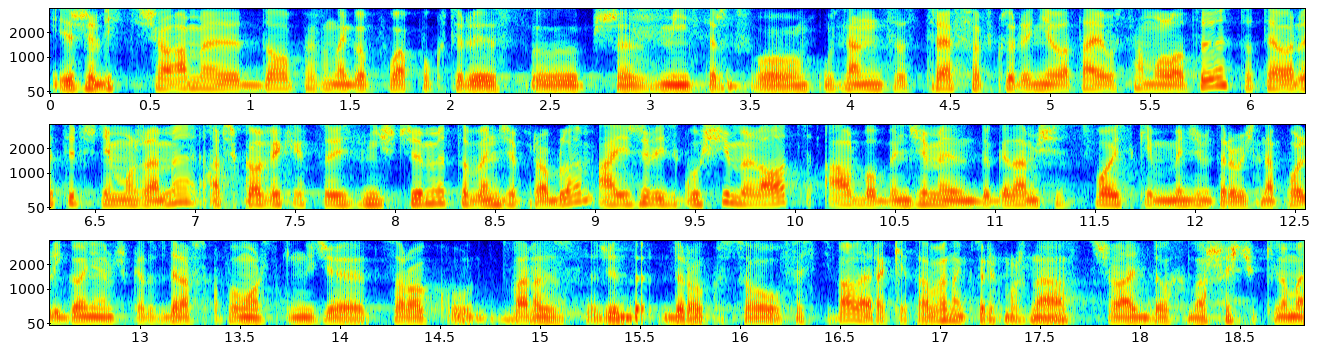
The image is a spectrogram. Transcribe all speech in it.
Jeżeli strzelamy do pewnego pułapu, który jest e, przez ministerstwo uznany za strefę, w której nie latają samoloty, to teoretycznie możemy, aczkolwiek jak coś zniszczymy, to będzie problem. A jeżeli zgłosimy lot, albo będziemy, dogadamy się z wojskiem, będziemy to robić na poligonie, na przykład w Drawsku Pomorskim, gdzie co roku, dwa razy w zasadzie do, do roku są festiwale rakietowe, na których można strzelać do chyba 6 km,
